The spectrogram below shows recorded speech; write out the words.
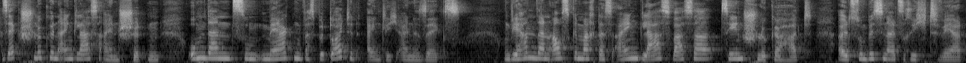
sechs Schlücke in ein Glas einschütten, um dann zu merken, was bedeutet eigentlich eine Sechs. Und wir haben dann ausgemacht, dass ein Glas Wasser zehn Schlücke hat, als so ein bisschen als Richtwert.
